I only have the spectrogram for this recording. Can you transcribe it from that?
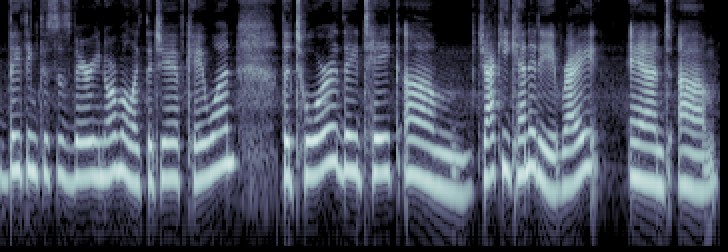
they think this is very normal like the JFK one the tour they take um Jackie Kennedy right? And um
